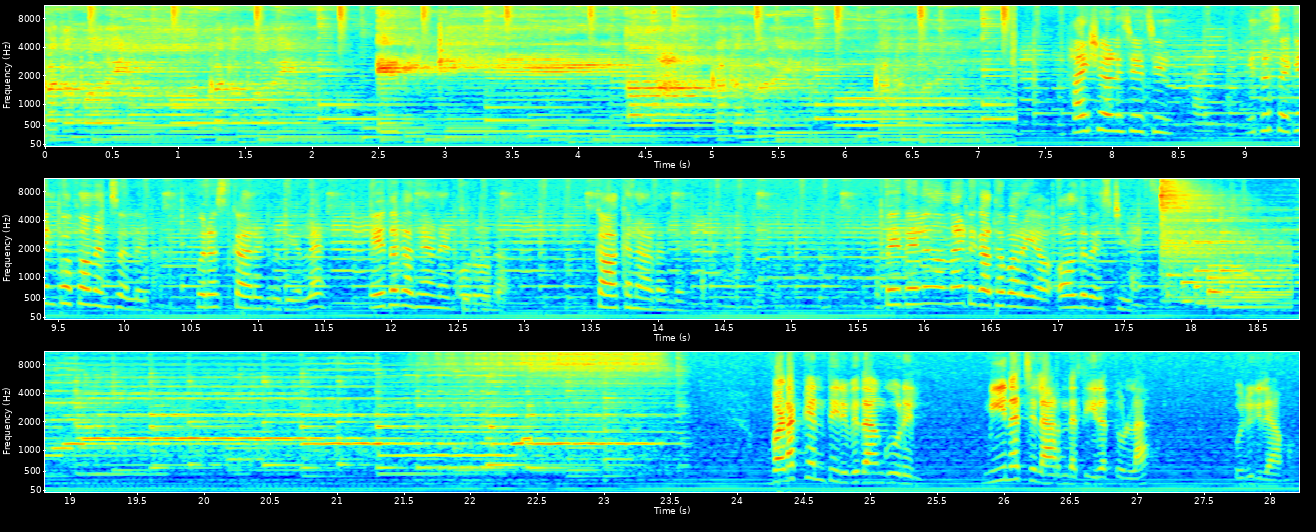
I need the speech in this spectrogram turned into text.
കഥ പറയും കഥ പറയും. എഡിറ്റി കഥ പറയും കഥ പറയും. ഹായ് ഷാളി ചേച്ചി. ഇത് സെക്കൻഡ് പെർഫോമൻസ് അല്ലേ? പുരസ്കാര കൃതി അല്ലേ ഏത് കഥയാണ് എടുത്തിട്ടുള്ളത്? കാക്കനാടന്റെ അപ്പൊ ഏതായാലും നന്നായിട്ട് കഥ പറയാ. ഓൾ ദി ബെസ്റ്റ് യു വടക്കൻ തിരുവിതാംകൂറിൽ മീനച്ചിലാറിന്റെ തീരത്തുള്ള ഒരു ഗ്രാമം.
